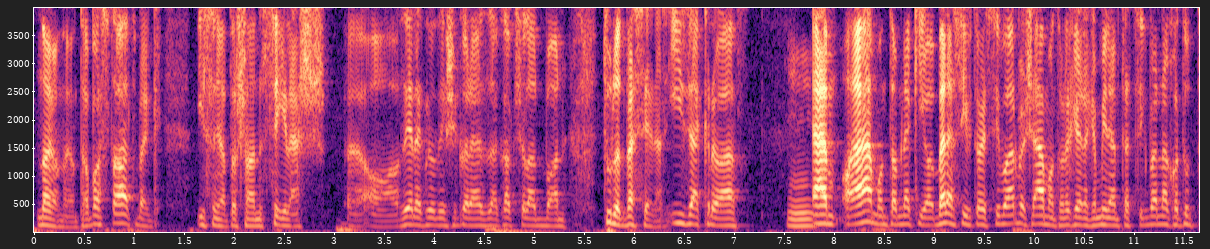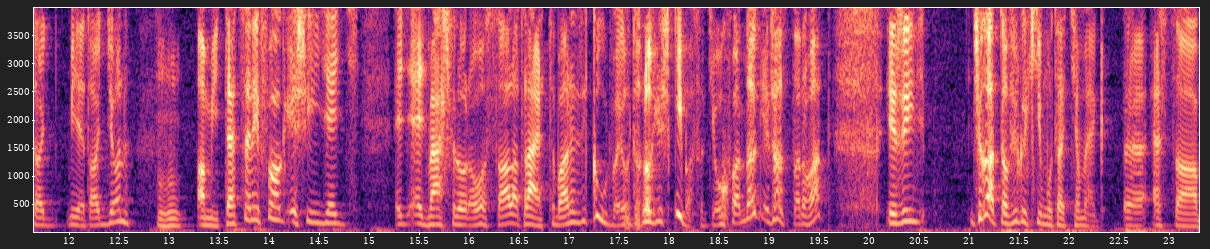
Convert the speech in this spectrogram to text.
nagyon-nagyon tapasztalt, meg iszonyatosan széles az érdeklődési kör ezzel kapcsolatban, tudod beszélni az ízekről, Mm. El, elmondtam neki, beleszívtam egy szivarba, és elmondtam neki, hogy nekem mi nem tetszik benne, akkor tudta, hogy miért adjon, Uh-huh. ami tetszeni fog, és így egy, egy, egy másfél óra hossza alatt rájöttem arra, ez egy kurva jó dolog, és kibaszott jók vannak, és azt a rohadt. És így csak attól függ, hogy kimutatja meg ezt a,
